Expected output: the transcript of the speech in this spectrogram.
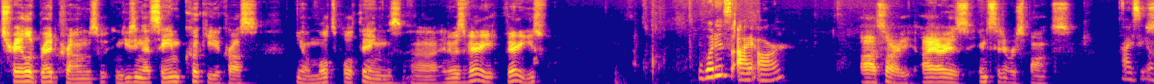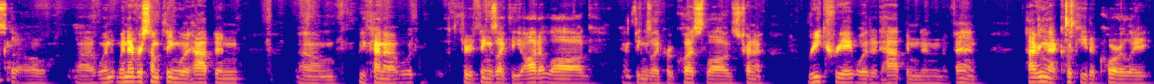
trail of breadcrumbs and using that same cookie across you know multiple things, uh, and it was very very useful. What is IR? Uh, sorry, IR is incident response. I see. Okay. So uh, when, whenever something would happen, um, we kind of through things like the audit log and things like request logs, trying to recreate what had happened in an event. Having that cookie to correlate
